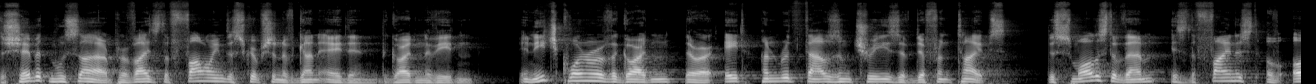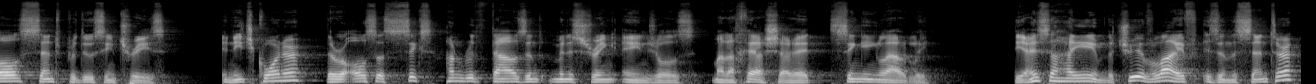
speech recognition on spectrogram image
The Shevet Musar provides the following description of Gan Eden, the Garden of Eden. In each corner of the garden, there are 800,000 trees of different types. The smallest of them is the finest of all scent producing trees. In each corner, there are also 600,000 ministering angels, Malachei Sharet, singing loudly. The Isa Hayim, the tree of life, is in the center,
